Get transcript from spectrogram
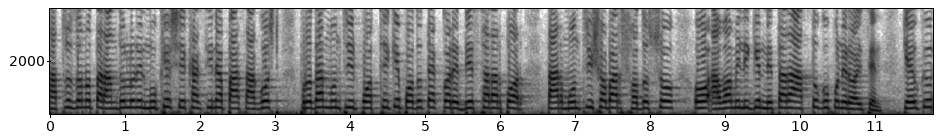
ছাত্র জনতার আন্দোলনের মুখে শেখ হাসিনা পাঁচ আগস্ট প্রধানমন্ত্রীর পদ থেকে পদত্যাগ করে দেশ ছাড়ার পর তার মন্ত্রিসভার সদস্য ও আওয়ামী লীগের নেতারা আত্মগোপনে রয়েছেন। কেউ কেউ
